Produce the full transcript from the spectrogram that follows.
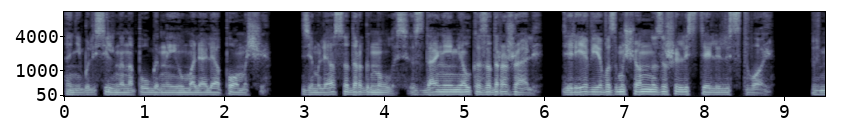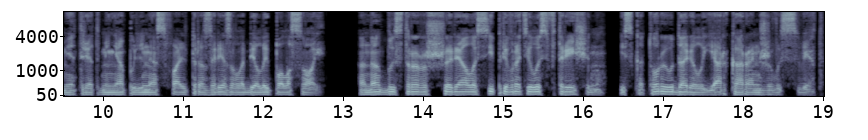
Они были сильно напуганы и умоляли о помощи. Земля содрогнулась, здания мелко задрожали, деревья возмущенно зашелестели листвой. В метре от меня пыльный асфальт разрезала белой полосой. Она быстро расширялась и превратилась в трещину, из которой ударил ярко-оранжевый свет.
